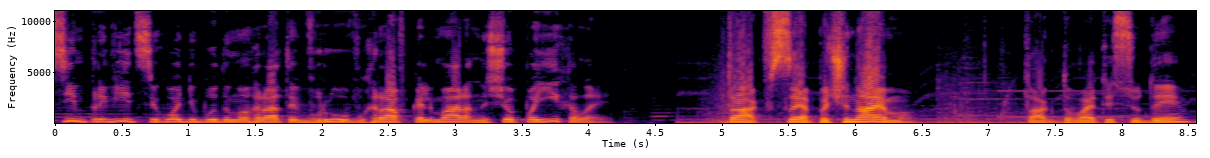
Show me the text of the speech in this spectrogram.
Всім привіт! Сьогодні будемо грати в гру в гра в кальмара. Ну що, поїхали? Так, все, починаємо. Так, давайте сюди.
